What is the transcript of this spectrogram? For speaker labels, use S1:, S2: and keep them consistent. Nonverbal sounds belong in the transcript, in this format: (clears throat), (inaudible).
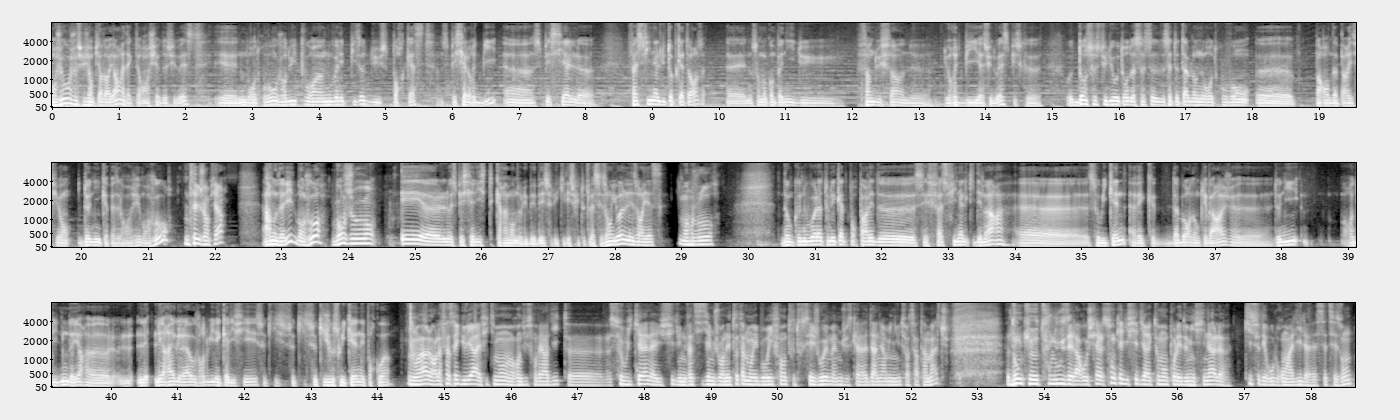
S1: Bonjour, je suis Jean-Pierre Dorian, rédacteur en chef de Sud-Ouest. Et nous nous retrouvons aujourd'hui pour un nouvel épisode du Sportcast, un spécial rugby, un spécial euh, phase finale du top 14. Euh, nous sommes en compagnie du fin du fin de, du rugby à Sud-Ouest, puisque dans ce studio, autour de, ce- de cette table, nous retrouvons, euh, par ordre d'apparition, Denis Capes-Granger, bonjour.
S2: Salut Jean-Pierre.
S1: Arnaud David, bonjour.
S3: Bonjour.
S1: Et euh, le spécialiste carrément de l'UBB, celui qui les suit toute la saison, Johan Lesoriès.
S4: Bonjour.
S1: Donc nous voilà tous les quatre pour parler de ces phases finales qui démarrent euh, ce week-end, avec d'abord donc les barrages. Euh, Denis, redites-nous d'ailleurs euh, les, les règles là aujourd'hui, les qualifiés, ceux qui, jouent ce week-end et pourquoi?
S2: Alors la phase régulière a effectivement rendu son verdict ce week-end à l'issue d'une 26e journée totalement ébouriffante où tout s'est joué même jusqu'à la dernière minute sur certains matchs. Donc Toulouse et La Rochelle sont qualifiés directement pour les demi-finales qui se dérouleront à Lille cette saison.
